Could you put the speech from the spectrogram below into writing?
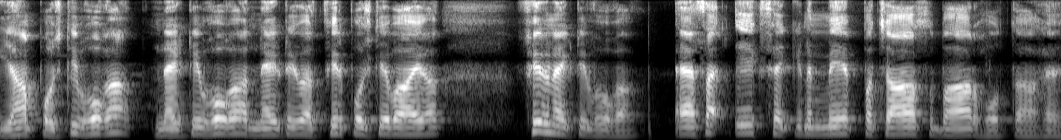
यहाँ पॉजिटिव होगा नेगेटिव होगा नेगेटिव बाद फिर पॉजिटिव आएगा, फिर नेगेटिव होगा। ऐसा एक सेकंड में पचास बार होता है।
